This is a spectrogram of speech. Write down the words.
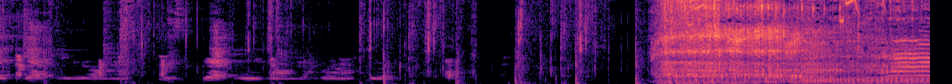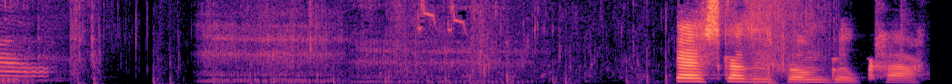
it's definitely on. It's definitely on the phone. Yeah, Scout's bone go crack.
